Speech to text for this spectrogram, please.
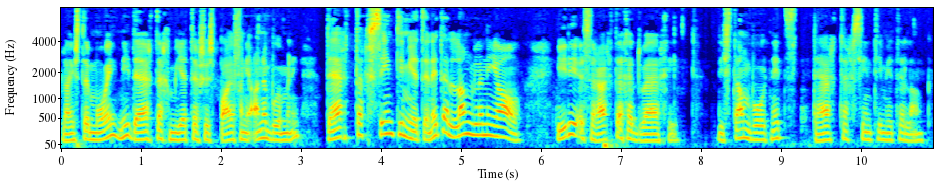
Luister mooi, nie 30 meter soos baie van die ander bome nie, 30 cm, net 'n lang liniaal. Hierdie is regtig 'n dwergie. Die stam word net 30 cm lank.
